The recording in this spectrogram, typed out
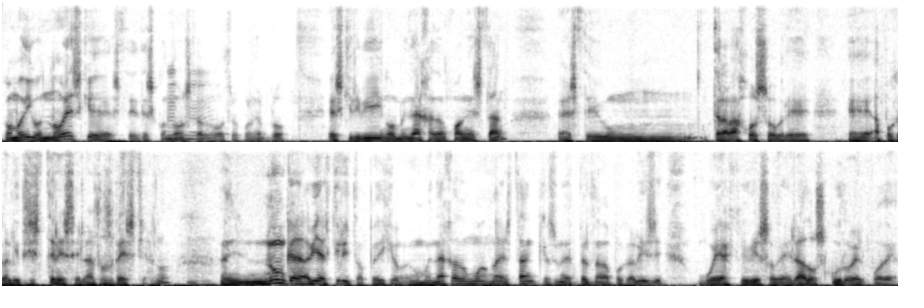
como digo, no es que este, desconozca lo otro. Por ejemplo, escribí en homenaje a don Juan Stan este, un trabajo sobre eh, Apocalipsis 13, las dos bestias. ¿no? Eh, nunca había escrito, pero dije, en homenaje a don Juan Stan, que es un experto en Apocalipsis, voy a escribir sobre el lado oscuro del poder.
